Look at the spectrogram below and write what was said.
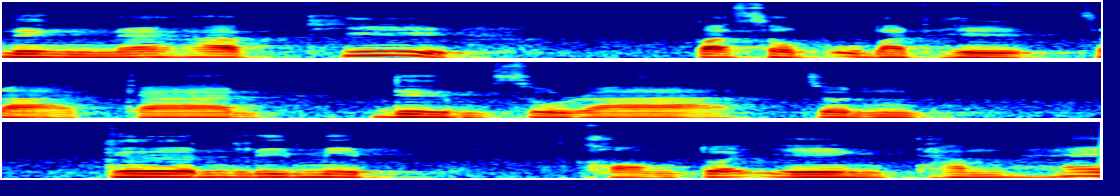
หนึ่งนะครับที่ ประสบอุบัติเหตุจากการดื่มสุราจนเกิน limit ของตัวเองทำให้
